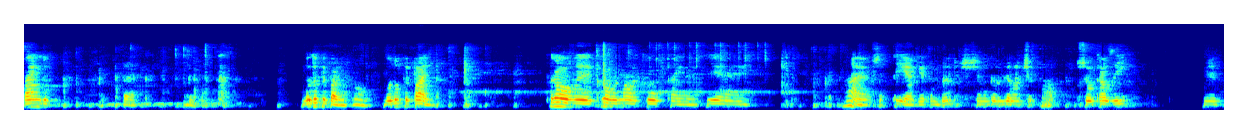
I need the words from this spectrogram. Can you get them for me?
Pająk do... Tak. Do dupy pająk, no. Do dupy pająk. Krowy, krowy, małe krówka jest. Jej. A, jak, jak ja tam byłem, to przecież mogę gadać przy, przy okazji y,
